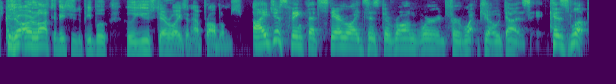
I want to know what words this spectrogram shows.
Because there are lots of issues with people who use steroids and have problems. I just think that steroids is the wrong word for what Joe does. Because look,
